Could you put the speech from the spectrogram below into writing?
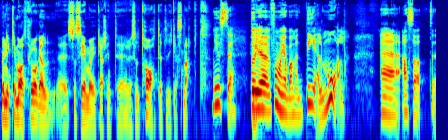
Men i klimatfrågan eh, så ser man ju kanske inte resultatet lika snabbt. Just det. Då får man jobba med delmål. Eh, alltså att eh,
